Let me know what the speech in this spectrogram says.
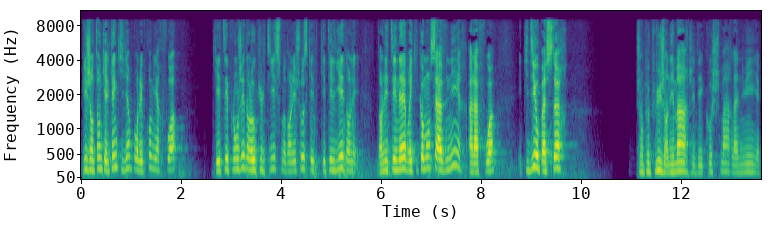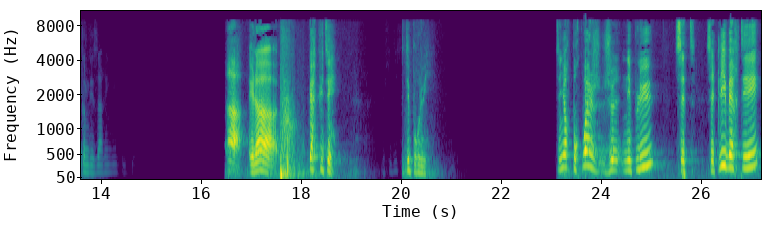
Puis j'entends quelqu'un qui vient pour les premières fois, qui était plongé dans l'occultisme, dans les choses qui, étaient liées dans les, dans les ténèbres et qui commençait à venir à la foi, et qui dit au pasteur, j'en peux plus, j'en ai marre, j'ai des cauchemars la nuit, il y a comme des. Ah, et là, percuté. C'était pour lui. Seigneur, pourquoi je, n'ai plus cette, liberté?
